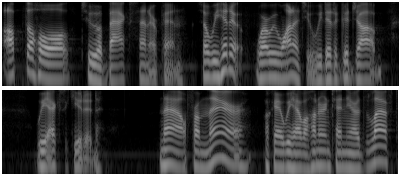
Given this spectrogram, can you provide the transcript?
up the hole to a back center pin. So we hit it where we wanted to. We did a good job. We executed. Now, from there, okay, we have 110 yards left.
